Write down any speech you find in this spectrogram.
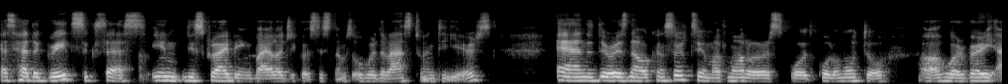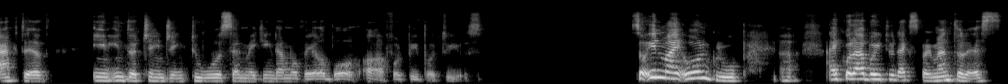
has had a great success in describing biological systems over the last 20 years. And there is now a consortium of modelers called CoLoMoTo uh, who are very active in interchanging tools and making them available uh, for people to use. So in my own group, uh, I collaborate with experimentalists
